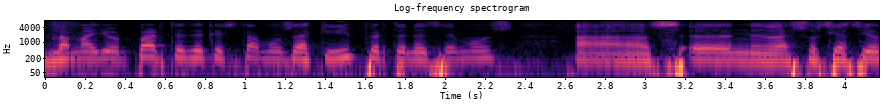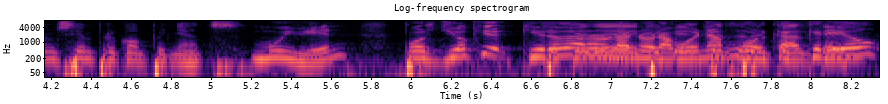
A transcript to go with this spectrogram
La mayor parte de que estamos aquí pertenecemos a en la asociación Siempre Compañats. Muy bien. Pues yo qui- quiero Que dar que enhorabuena porque recalque. creo,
